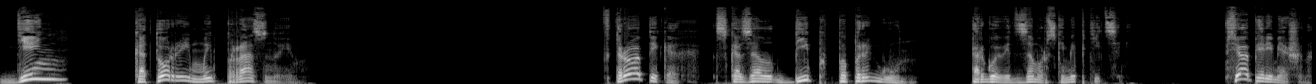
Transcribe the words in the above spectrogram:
День, который мы празднуем. В тропиках, сказал Бип Попрыгун, торговец заморскими птицами. Все перемешано.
